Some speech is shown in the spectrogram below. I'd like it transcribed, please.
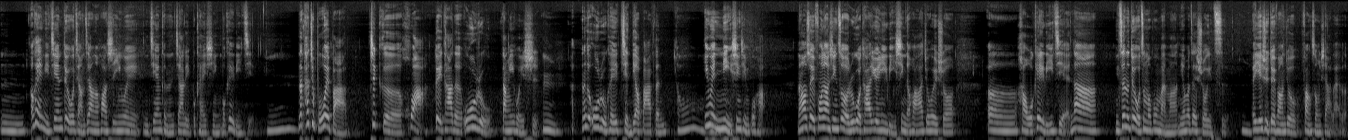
嗯，OK，你今天对我讲这样的话，是因为你今天可能家里不开心，我可以理解。嗯，那他就不会把这个话对他的侮辱当一回事。嗯，那个侮辱可以减掉八分哦，因为你心情不好。然后，所以风象星座如果他愿意理性的话，他就会说：“呃，好，我可以理解。那你真的对我这么不满吗？你要不要再说一次？”嗯，也许对方就放松下来了。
